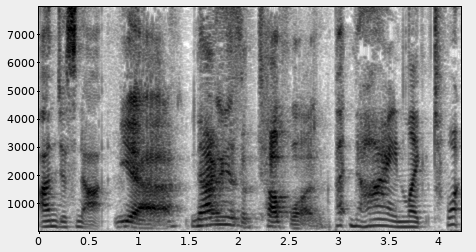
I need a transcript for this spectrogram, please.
I'm just not. Yeah. Nine is a tough one. But nine, like, tw-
